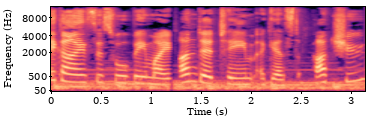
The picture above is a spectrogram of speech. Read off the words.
Hey guys, this will be my undead team against Pachu.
